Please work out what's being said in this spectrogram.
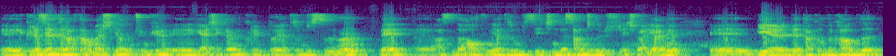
E, küresel taraftan başlayalım çünkü gerçekten kripto yatırımcısının ve aslında altın yatırımcısı için de sancılı bir süreç var. Yani bir yerde takıldı kaldı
